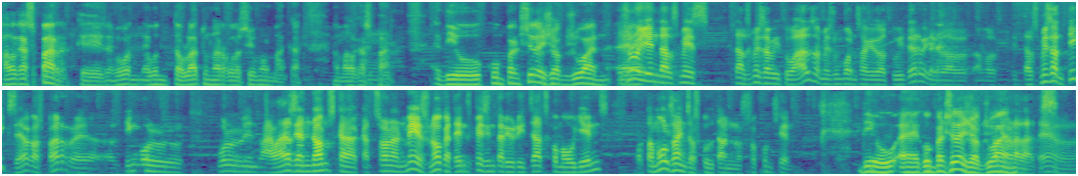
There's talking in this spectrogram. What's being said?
El Gaspar, que heu, entaulat una relació molt maca amb el Gaspar. Diu, comprensió de joc, Joan. És un oient dels més, dels més habituals, a més un bon seguidor de Twitter, i del, amb els, dels més antics, eh, el Gaspar. Eh, el tinc molt, molt... A vegades hi ha noms que, que et sonen més, no? que tens més interioritzats com a oients. Porta molts anys escoltant-nos, sóc conscient. Diu, eh, comprensió de joc, M'ha Joan. agradat, eh? El,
